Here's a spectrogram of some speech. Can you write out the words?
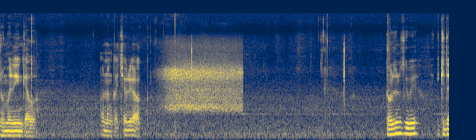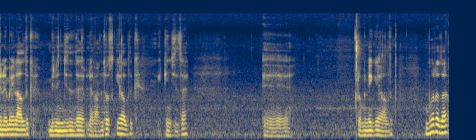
Evet, Romaninga bu. Onun kaçarı yok. Gördüğünüz gibi iki denemeyle aldık. Birincide Lewandowski aldık. İkincide ee, Romaniga'yı aldık. Bu arada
